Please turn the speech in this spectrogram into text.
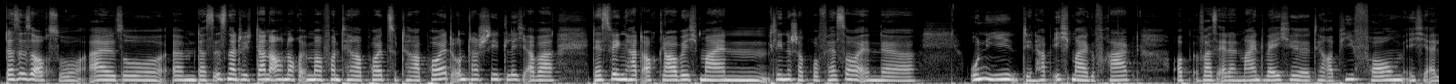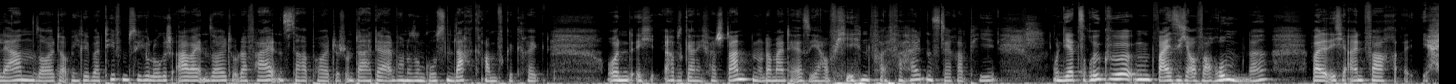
das ist auch so. Also ähm, das ist natürlich dann auch noch immer von Therapeut zu Therapeut unterschiedlich, aber deswegen hat auch, glaube ich, mein klinischer Professor in der Uni, den habe ich mal gefragt, ob was er denn meint, welche Therapieform ich erlernen sollte, ob ich lieber tiefenpsychologisch arbeiten sollte oder verhaltenstherapeutisch. Und da hat er einfach nur so einen großen Lachkrampf gekriegt. Und ich habe es gar nicht verstanden. Und da meinte er so, ja, auf jeden Fall Verhaltenstherapie. Und jetzt rückwirkend weiß ich auch warum, ne? Weil ich einfach, ja,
